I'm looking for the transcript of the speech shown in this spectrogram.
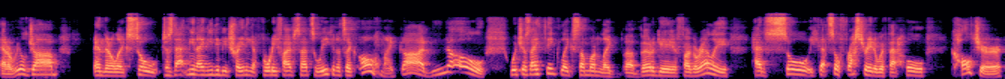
and a real job and they're like, so does that mean I need to be training at 45 sets a week? And it's like, oh my God, no. Which is, I think, like someone like uh, Borge Fagerli had so, he got so frustrated with that whole culture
